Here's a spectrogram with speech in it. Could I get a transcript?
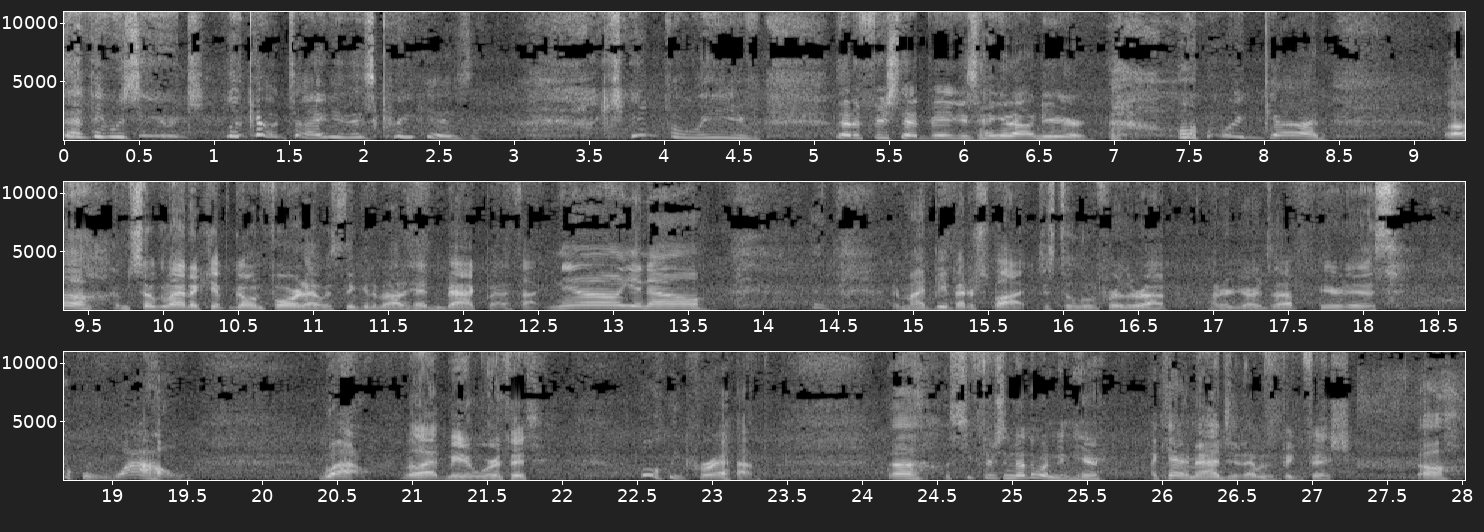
That thing was huge. Look how tiny this creek is. I can't believe that a fish that big is hanging out in here. My God. Oh, I'm so glad I kept going forward. I was thinking about heading back, but I thought, no, you know, there might be a better spot just a little further up. 100 yards up, here it is. Oh, wow. Wow. Well, that made it worth it. Holy crap. Uh, let's see if there's another one in here. I can't imagine. That was a big fish. Oh,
